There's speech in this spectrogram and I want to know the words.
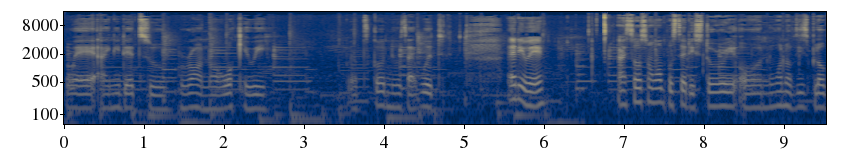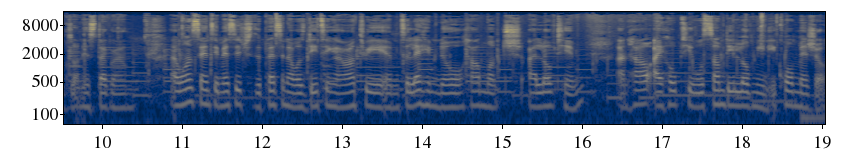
where I needed to run or walk away. But God knows I would. Anyway, I saw someone posted a story on one of these blogs on Instagram. I once sent a message to the person I was dating around 3 a.m. to let him know how much I loved him and how I hoped he will someday love me in equal measure.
